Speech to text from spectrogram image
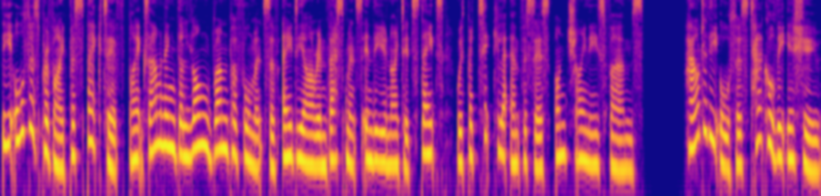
The authors provide perspective by examining the long run performance of ADR investments in the United States with particular emphasis on Chinese firms. How do the authors tackle the issue?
